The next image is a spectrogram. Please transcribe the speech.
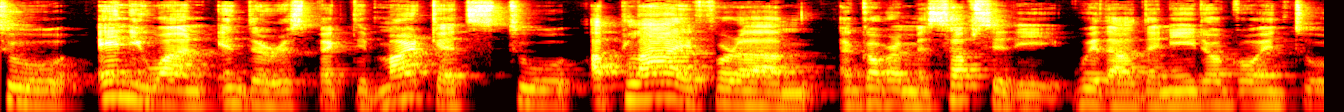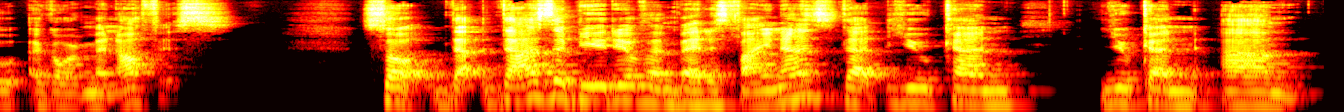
to anyone in their respective markets to apply for um, a government subsidy without the need of going to a government office. So that, that's the beauty of embedded finance that you can you can um,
